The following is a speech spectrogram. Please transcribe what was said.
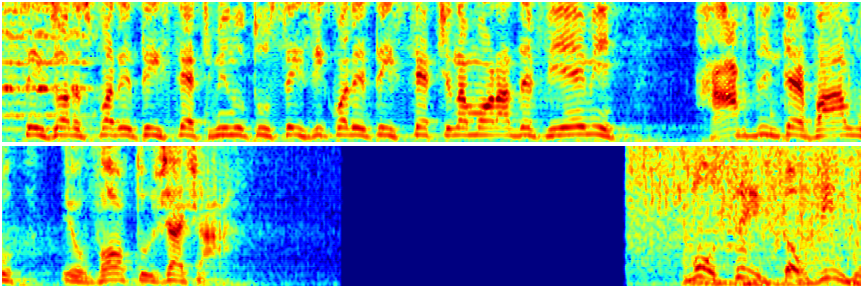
6 horas 47 minutos, 6 e 47 Namorada FM. Rápido intervalo, eu volto já já. Você está ouvindo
